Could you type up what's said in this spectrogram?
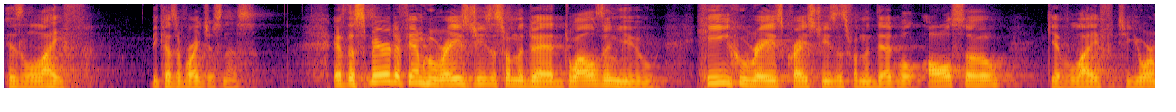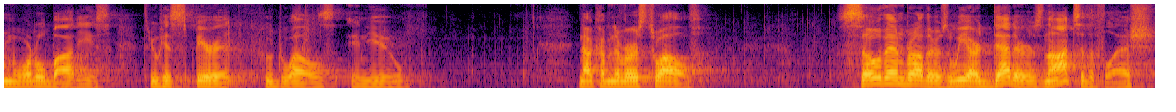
is life because of righteousness. If the spirit of him who raised Jesus from the dead dwells in you, he who raised Christ Jesus from the dead will also give life to your mortal bodies through his spirit who dwells in you. Now, coming to verse 12. So then, brothers, we are debtors not to the flesh,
